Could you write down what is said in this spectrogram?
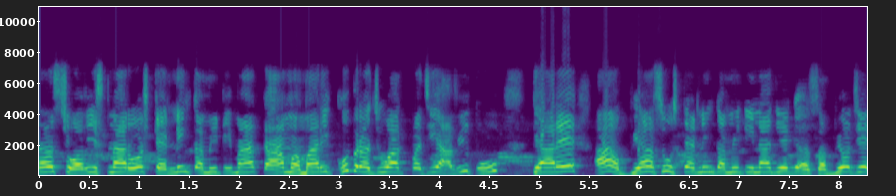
દસ ચોવીસના રોજ સ્ટેન્ડિંગ કમિટીમાં કામ અમારી ખૂબ રજૂઆત પછી આવ્યું હતું. ત્યારે આ અભ્યાસુ સ્ટેન્ડિંગ કમિટીના જે સભ્યો છે,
